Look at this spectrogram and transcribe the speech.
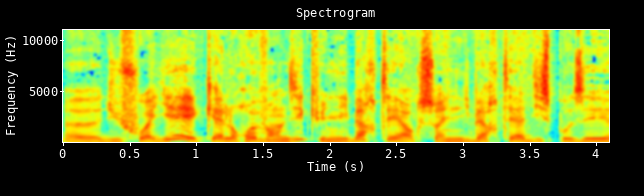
du foyer et qu'elles revendiquent une liberté, alors que ce soit une liberté à disposer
